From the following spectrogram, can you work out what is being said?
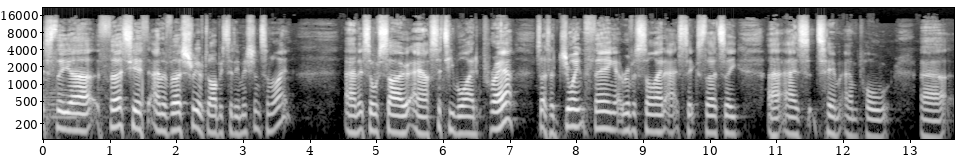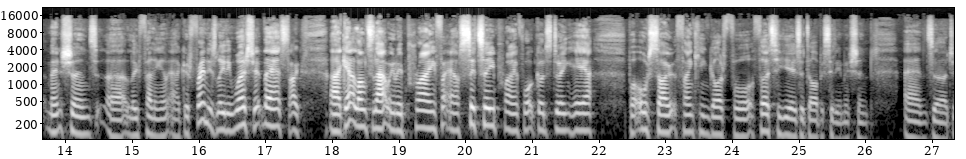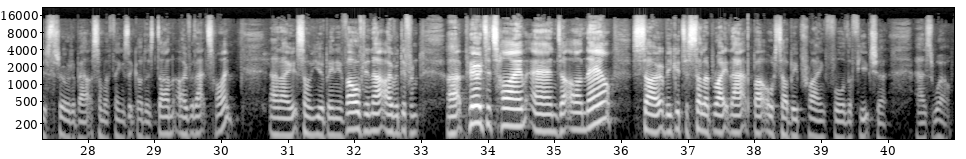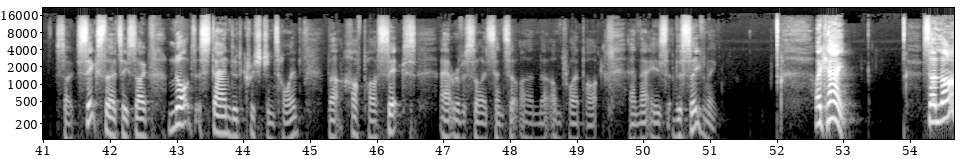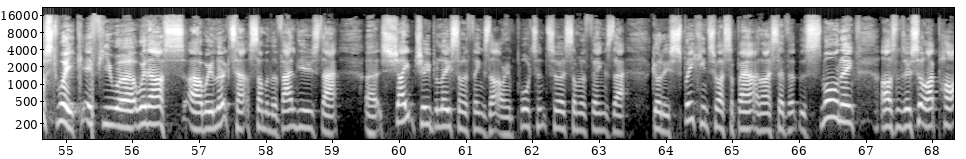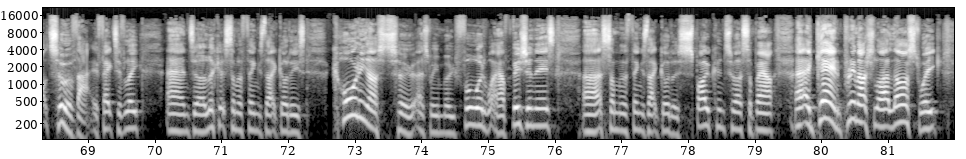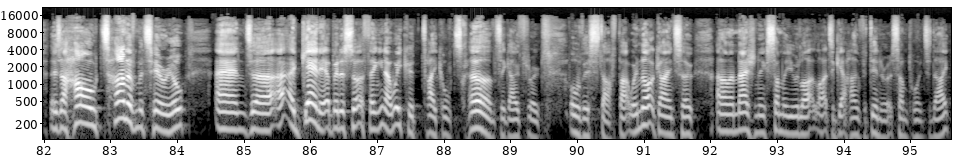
It's the uh, 30th anniversary of Derby City Mission tonight, and it's also our citywide prayer. So it's a joint thing at Riverside at 6:30, uh, as Tim and Paul uh, mentioned. Uh, Lou Fellingham, our good friend, is leading worship there. So uh, get along to that. We're going to be praying for our city, praying for what God's doing here, but also thanking God for 30 years of Derby City Mission and uh, just thrilled about some of the things that God has done over that time. I know some of you have been involved in that over different uh, periods of time and uh, are now. So it'll be good to celebrate that, but also be praying for the future as well. So 6:30, so not standard Christian time, but half past six at Riverside Centre on, on Pride Park, and that is this evening. Okay, so last week, if you were with us, uh, we looked at some of the values that uh, shape Jubilee, some of the things that are important to us, some of the things that God is speaking to us about. And I said that this morning I was going to do sort of like part two of that, effectively, and uh, look at some of the things that God is calling us to as we move forward, what our vision is, uh, some of the things that God has spoken to us about. Uh, again, pretty much like last week, there's a whole ton of material. And uh, again, it'll be the sort of thing, you know, we could take all term to go through all this stuff, but we're not going to. And I'm imagining some of you would like, like to get home for dinner at some point today.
